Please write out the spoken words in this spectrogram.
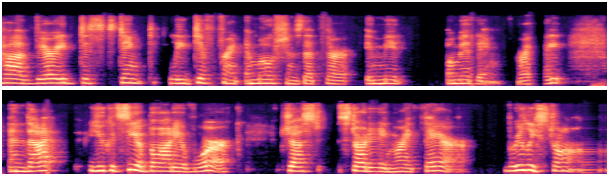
have very distinctly different emotions that they're emit, omitting, right? And that you could see a body of work just starting right there, really strong.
